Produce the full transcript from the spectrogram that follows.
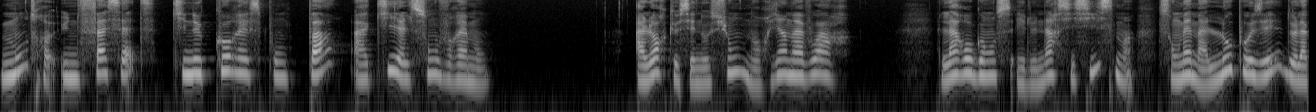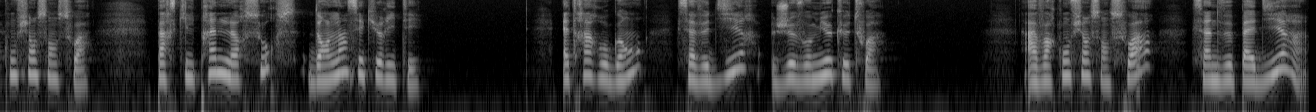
montre une facette qui ne correspond pas à qui elles sont vraiment alors que ces notions n'ont rien à voir. L'arrogance et le narcissisme sont même à l'opposé de la confiance en soi, parce qu'ils prennent leur source dans l'insécurité. Être arrogant, ça veut dire je vaux mieux que toi. Avoir confiance en soi, ça ne veut pas dire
